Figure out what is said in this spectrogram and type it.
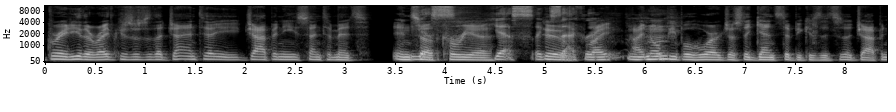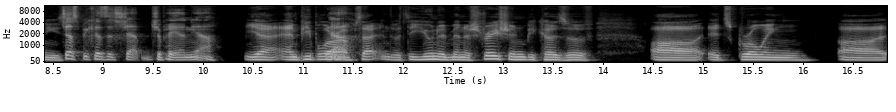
great either, right? Because there's the anti-Japanese sentiment in Yes. South Korea. yes, too, exactly. right? I know Mhm. people who are just against it because it's a Japanese. just because it's Jap- Japan. Yeah, yeah, and people are Yeah. upset with the Yoon administration because of uh its growing uh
